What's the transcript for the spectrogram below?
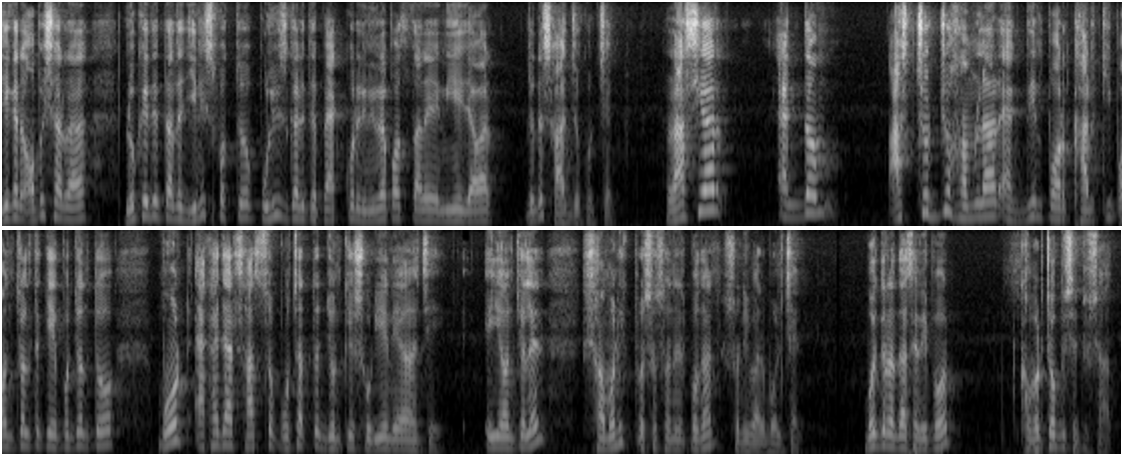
যেখানে অফিসাররা লোকেদের তাদের জিনিসপত্র পুলিশ গাড়িতে প্যাক করে নিরাপদ স্থানে নিয়ে যাওয়ার জন্য সাহায্য করছেন। রাশিয়ার একদম আশ্চর্য হামলার একদিন পর খার্কিপ অঞ্চল থেকে এ পর্যন্ত মোট এক হাজার সাতশো পঁচাত্তর জনকে সরিয়ে নেওয়া হয়েছে। এই অঞ্চলের সামরিক প্রশাসনের প্রধান শনিবার বলছেন। বৈদ্যনাথ দাসের রিপোর্ট। খবর চব্বিশে টু সাত।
